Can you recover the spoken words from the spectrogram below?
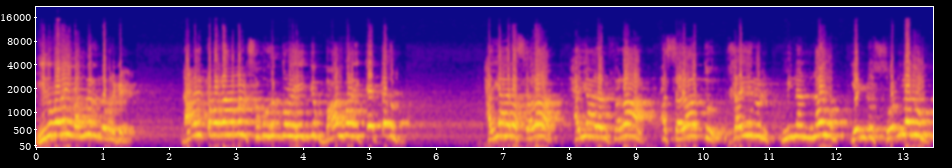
இதுவரை வந்திருந்தவர்கள் நாள் தவறாமல் சுமூக தொழுகைக்கு பாங்கொலி கேட்டதும் ஹையால சலா ஹையாலல் ஃபலா அஸ்ஸலாத்து கைருல் மினன் என்று சொன்னதும்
